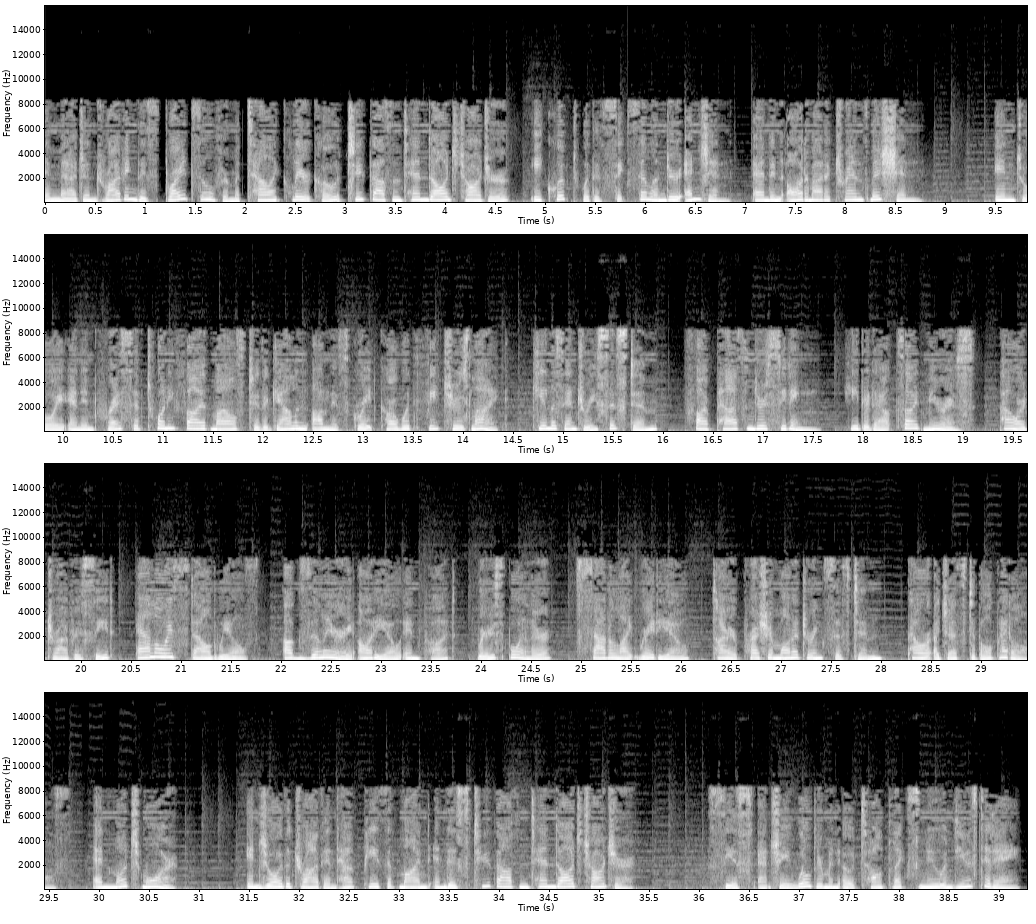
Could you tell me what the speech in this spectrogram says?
Imagine driving this bright silver metallic clear coat 2010 Dodge Charger, equipped with a six-cylinder engine and an automatic transmission. Enjoy an impressive 25 miles to the gallon on this great car with features like keyless entry system, 5-passenger seating, heated outside mirrors, power driver seat, alloy styled wheels, auxiliary audio input, rear spoiler, satellite radio, tire pressure monitoring system, power adjustable pedals, and much more. Enjoy the drive and have peace of mind in this 2010 Dodge Charger. See us at J. Wilderman Autoplex new and used today.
